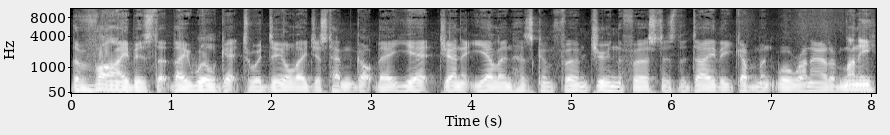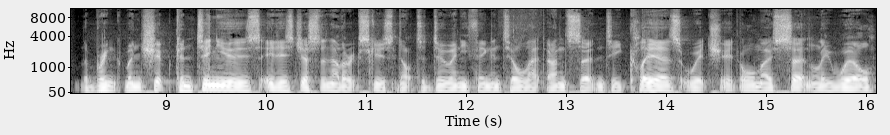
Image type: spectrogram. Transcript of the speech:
the vibe is that they will get to a deal. They just haven't got there yet. Janet Yellen has confirmed June the 1st as the day the government will run out of money. The brinkmanship continues. It is just another excuse not to do anything until that uncertainty clears, which it almost certainly will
